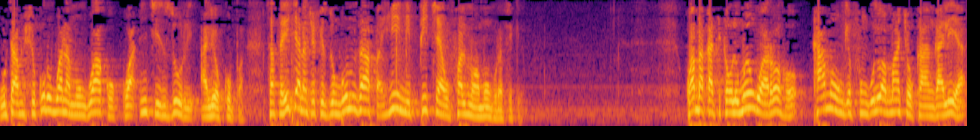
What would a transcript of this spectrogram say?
utamshukuru bwana mungu wako kwa nchi nzuri aliyokupa. Sasa hichi anachokizungumza hapa hii ni picha ya ufalme wa mungu rafiki. Kwamba katika ulimwengu wa roho kama ungefunguliwa macho ukaangalia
